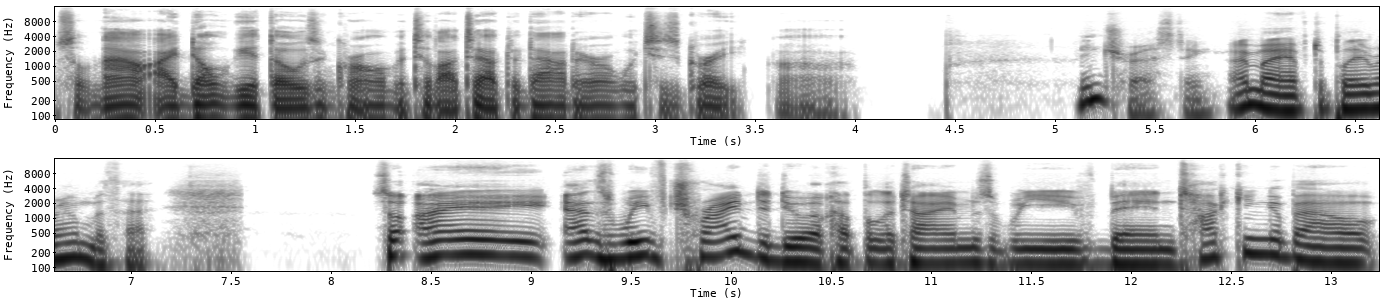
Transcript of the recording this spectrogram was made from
so now I don't get those in Chrome until I tap the down arrow, which is great. Uh, Interesting. I might have to play around with that. So I as we've tried to do a couple of times, we've been talking about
